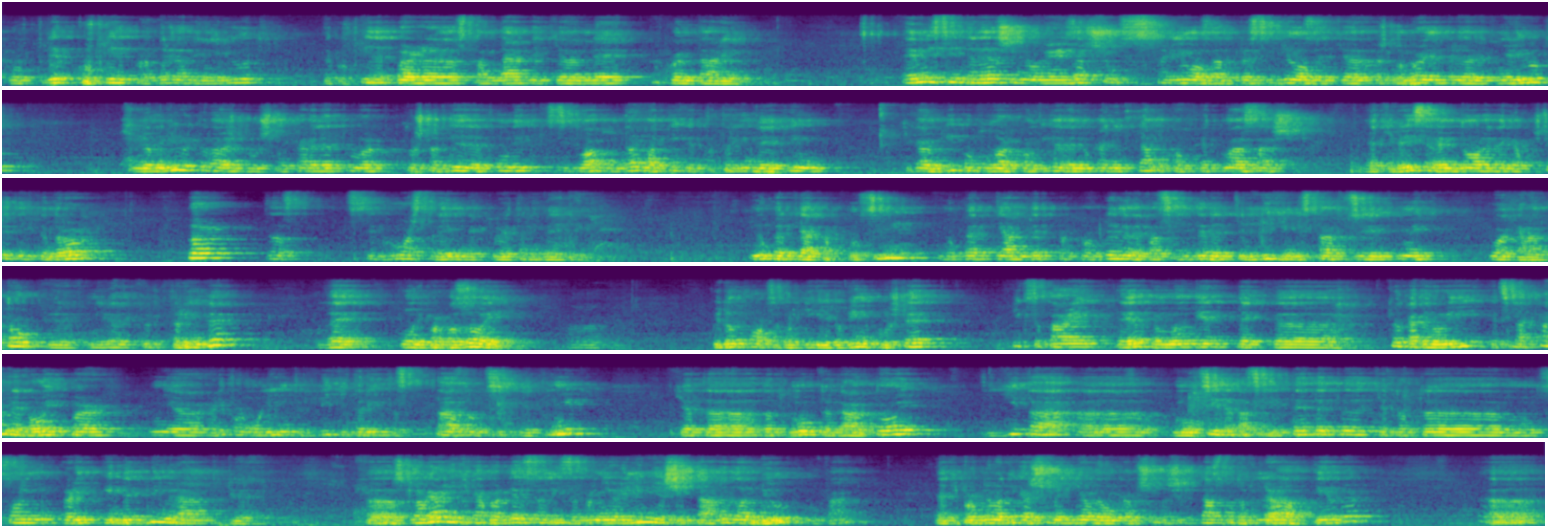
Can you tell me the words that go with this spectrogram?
kur flitet për të drejtat e njeriut dhe kur flitet për standardet që ne kërkojmë të arrijmë. Amnesty International, një organizatë shumë serioze dhe prestigjioze që është në mbrojtje të drejtave të njeriut, në mënyrë të vazhdueshme ka relatuar këto shtatë vjetët e fundit situatën dramatike të të rinjve jetimë që kanë mbipopulluar konviktet dhe nuk ka një plan konkret masash nga qeverisja vendore dhe nga pushteti qendror për të siguruar strehimin e këtyre të rinjve. Nuk bëhet fjalë për punësimin, nuk bëhet fjalë për për probleme dhe fasilitete që ligji i statusit të jetimit ua garanton fëmijëve dhe këtyre të rinjve dhe unë i propozoj kujtdo force politike që do vijë në pushtet, pikë së pari të hedhë vëmendjen te kjo kategori e cila ka nevojë për një riformulim të ligjit të ri të statusit të jetimit që të do të mund të garantojë të gjitha mundësitë dhe facilitetet që do të mundësojnë riintegrimin real të tyre. Slogani që ka Partia Socialiste për një rilindje shqiptare do ta mbyll, në fakt, problematika shumë e gjerë dhe unë kam shumë të shqiptas po do ta lë herë tjetër,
